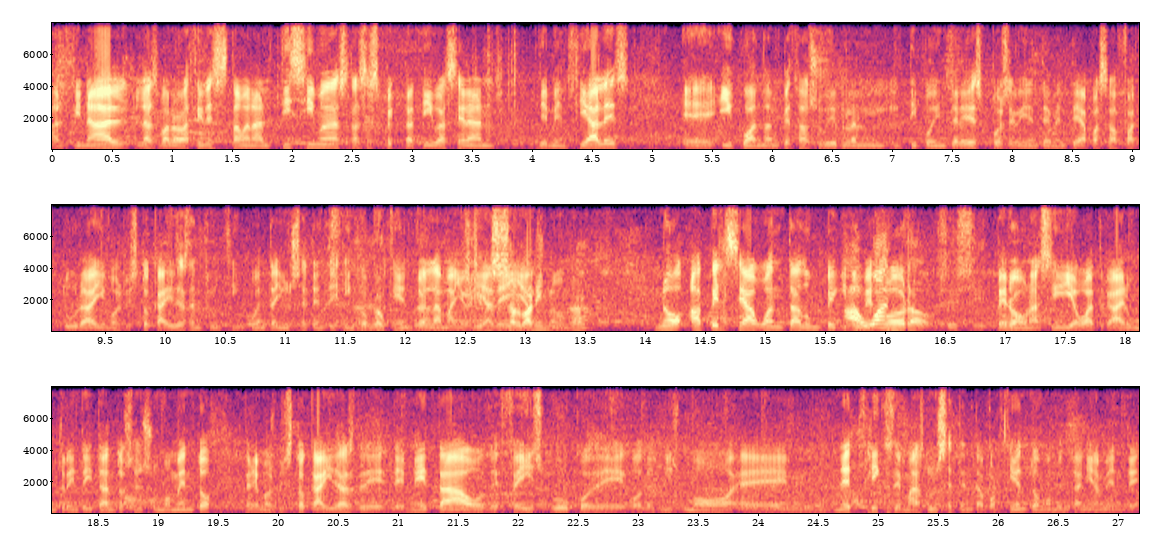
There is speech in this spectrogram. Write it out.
Al final las valoraciones estaban altísimas, las expectativas eran demenciales eh, y cuando ha empezado a subir el, el tipo de interés, pues evidentemente ha pasado factura y hemos visto caídas de entre un 50 y un 75% en la mayoría de ellas. ¿no? No, Apple se ha aguantado un poquito mejor, aguantado, sí, sí. pero aún así llegó a caer un treinta y tantos en su momento. Pero hemos visto caídas de, de Meta o de Facebook o, de, o del mismo eh, Netflix de más de un 70% momentáneamente.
